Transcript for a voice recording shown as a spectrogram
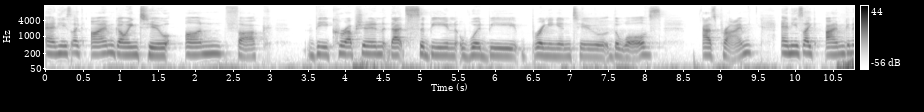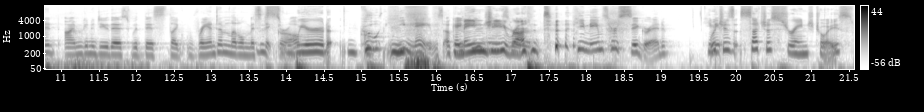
and he's like, I'm going to unfuck the corruption that Sabine would be bringing into the wolves as prime and he's like i'm gonna i'm gonna do this with this like random little mystic This girl weird who he names okay He mangy names her- runt, he names her sigrid He which na- is such a strange choice.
